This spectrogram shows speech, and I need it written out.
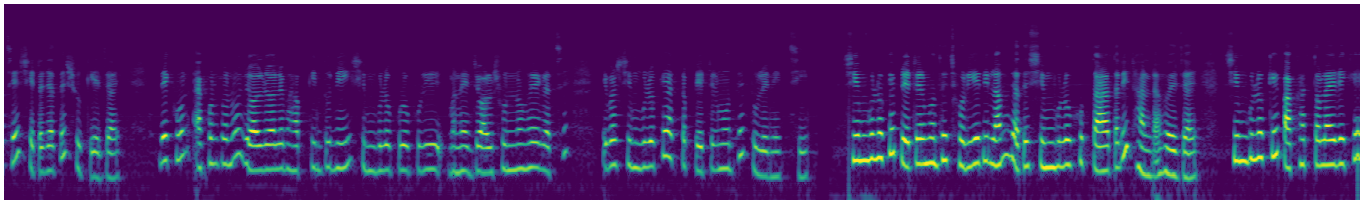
আছে সেটা যাতে শুকিয়ে যায়। দেখুন, এখন কোনো জল জলে ভাব কিন্তু নেই। শিমগুলো পুরোপুরি মানে জল শূন্য হয়ে গেছে। এবার শিমগুলোকে একটা প্লেটের মধ্যে তুলে নিচ্ছি। শিমগুলোকে প্লেটের মধ্যে ছড়িয়ে দিলাম যাতে শিমগুলো খুব তাড়াতাড়ি ঠান্ডা হয়ে যায়। শিমগুলোকে পাখার তলায় রেখে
